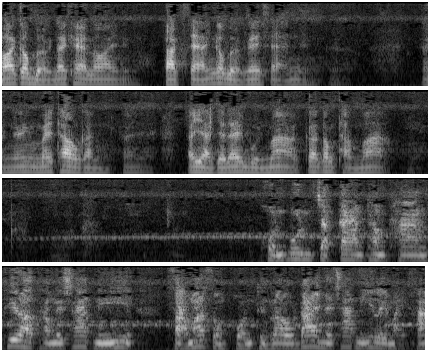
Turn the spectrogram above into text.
ร้อยก็เบิกได้แค่ร้อยหนึ่งปากแสนก็เบิกได้แสนหนึ่งอันนั้นไม่เท่ากัน ถ้าอยากจะได้บุญมากก็ต้องทำมาก ผลบุญจากการทำทานที่เราทำในชาตินี้ สามารถส่งผลถึงเราได้ในชาตินี้เลยไหมคะ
